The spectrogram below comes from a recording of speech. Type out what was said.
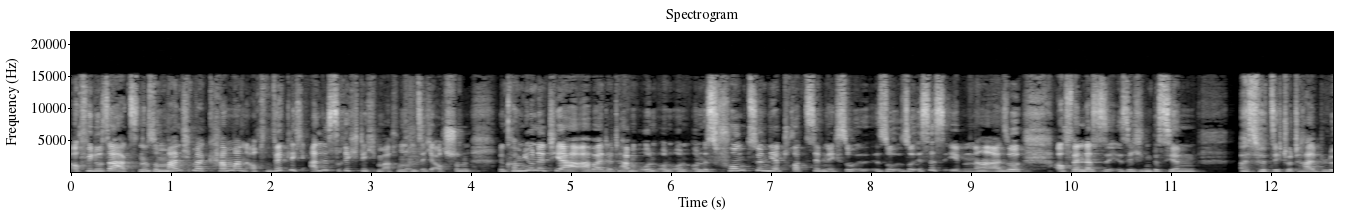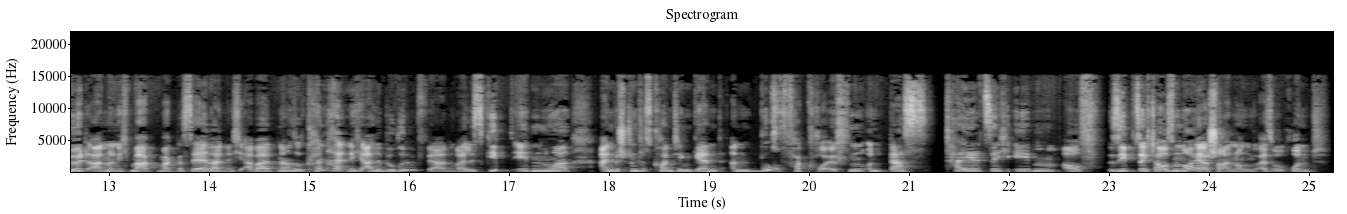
auch wie du sagst, ne, so manchmal kann man auch wirklich alles richtig machen und sich auch schon eine Community erarbeitet haben und und und und es funktioniert trotzdem nicht. So so so ist es eben. Ne? Also auch wenn das sich ein bisschen es hört sich total blöd an und ich mag, mag das selber nicht, aber ne, so können halt nicht alle berühmt werden, weil es gibt eben nur ein bestimmtes Kontingent an Buchverkäufen und das teilt sich eben auf 70.000 Neuerscheinungen, also rund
